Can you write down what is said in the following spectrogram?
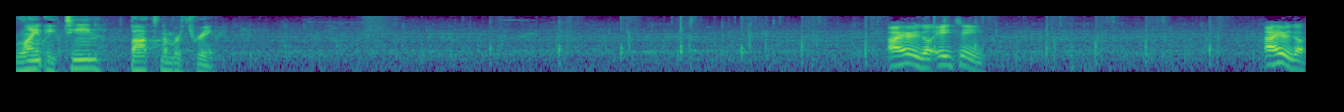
Line 18, box number 3. All right, here we go. 18. All right, here we go.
